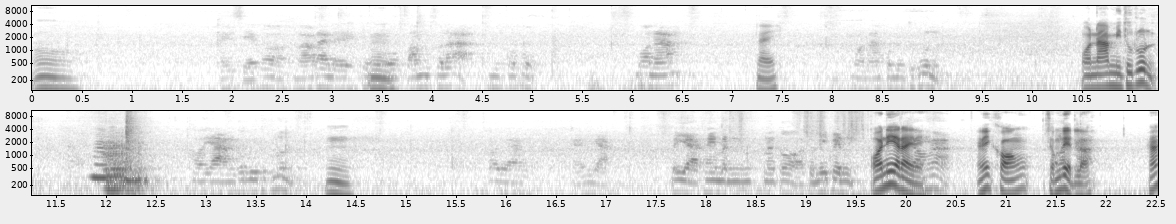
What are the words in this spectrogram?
โอ้ใครเสียก็มาเอาได้เลยเทอร์อืโบมปั๊มโซล่ามีครบหมดหม้อน้ไหนำหม้อน้ำก็มีทุกรุ่นหม้อน้ำมีทุกรุ่น คอยางก็มีทุกรุ่นอืม คอยางใครไม่อยากไม่อยากให้มันนั่นก็ตัวนี้เป็นอ๋อ นี่อะไรเนี่ย 95อันนี้ของสำเร็จเหรอ ฮะ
